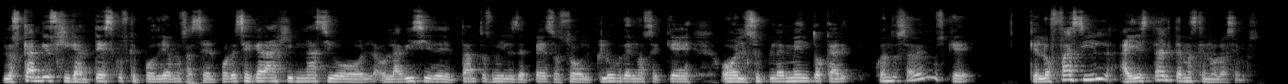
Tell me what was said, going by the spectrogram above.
los cambios gigantescos que podríamos hacer, por ese gran gimnasio o la, bici de tantos miles de pesos o el club de no sé qué o el suplemento. Cuando sabemos que, que lo fácil, ahí está, el tema es que no lo hacemos.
